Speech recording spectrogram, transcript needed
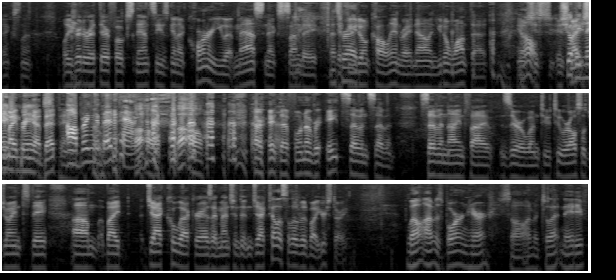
Excellent. Well, you heard it right there, folks. Nancy is going to corner you at Mass next Sunday That's if you don't call in right now, and you don't want that. You No. she's, she, She'll be might, she might naming bring that names. bedpan. I'll bring the bedpan. Uh-oh. Uh-oh. All right, that phone number 877 795 0122. We're also joined today um, by Jack Kubacher, as I mentioned it. And Jack, tell us a little bit about your story. Well, I was born here, so I'm a Gillette native.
